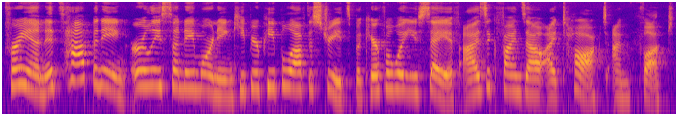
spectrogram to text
Fran, it's happening! Early Sunday morning. Keep your people off the streets, but careful what you say. If Isaac finds out I talked, I'm fucked.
